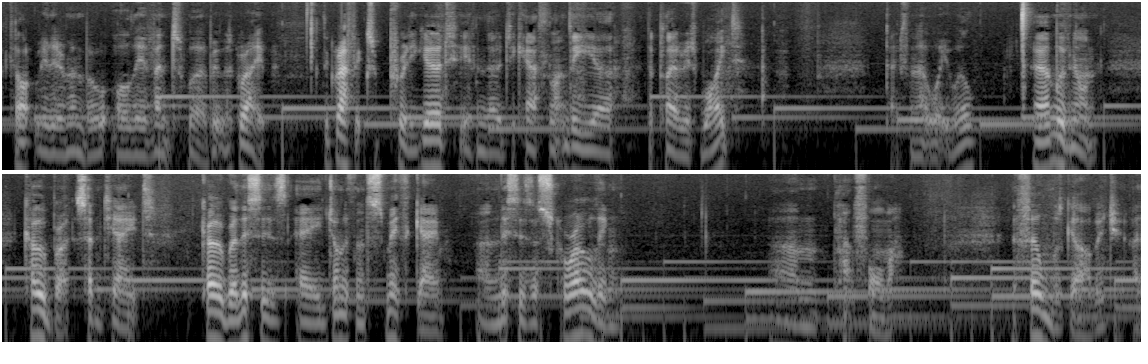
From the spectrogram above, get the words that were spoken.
I can't really remember what all the events were, but it was great. The graphics are pretty good, even though Decathlon the uh, the player is white. Take from that what you will. Uh, moving on, Cobra 78. Cobra. This is a Jonathan Smith game and this is a scrolling um, platformer. The film was garbage. I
